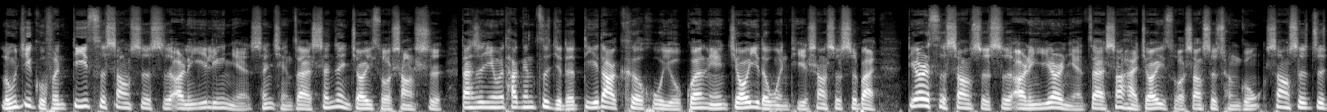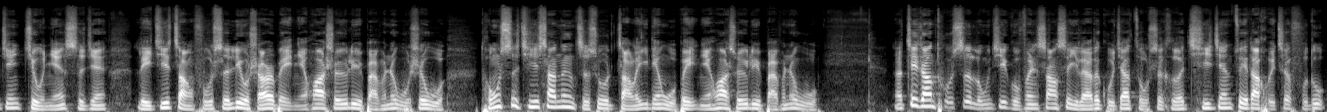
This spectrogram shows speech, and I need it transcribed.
隆基股份第一次上市是二零一零年，申请在深圳交易所上市，但是因为它跟自己的第一大客户有关联交易的问题，上市失败。第二次上市是二零一二年，在上海交易所上市成功，上市至今九年时间，累计涨幅是六十二倍，年化收益率百分之五十五。同时期上证指数涨了一点五倍，年化收益率百分之五。那这张图是隆基股份上市以来的股价走势和期间最大回撤幅度。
